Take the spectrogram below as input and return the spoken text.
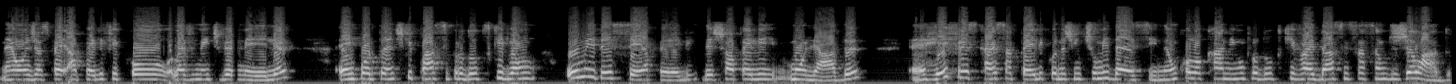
né, onde a pele ficou levemente vermelha, é importante que passe produtos que vão umedecer a pele, deixar a pele molhada, é, refrescar essa pele quando a gente umedece, e não colocar nenhum produto que vai dar a sensação de gelado.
